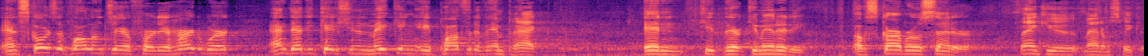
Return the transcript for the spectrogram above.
and scores of volunteers for their hard work and dedication in making a positive impact in their community of Scarborough Centre. Thank you, Madam Speaker.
